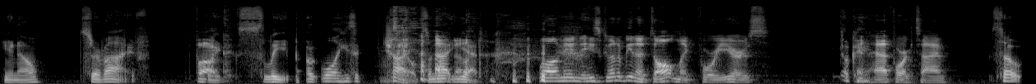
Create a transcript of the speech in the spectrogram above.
you know, survive, Fuck. like sleep. Oh, well, he's a child, so not yet. well, I mean, he's going to be an adult in like four years okay. in half orc time. So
